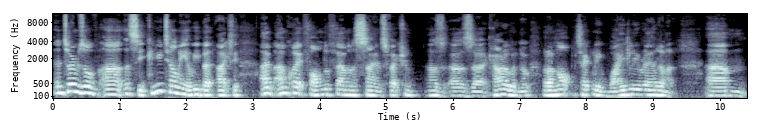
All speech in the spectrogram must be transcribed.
in terms of uh, let's see, can you tell me a wee bit? Actually, I'm, I'm quite fond of feminist science fiction, as as uh, Cara would know, but I'm not particularly widely read in it. Um,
